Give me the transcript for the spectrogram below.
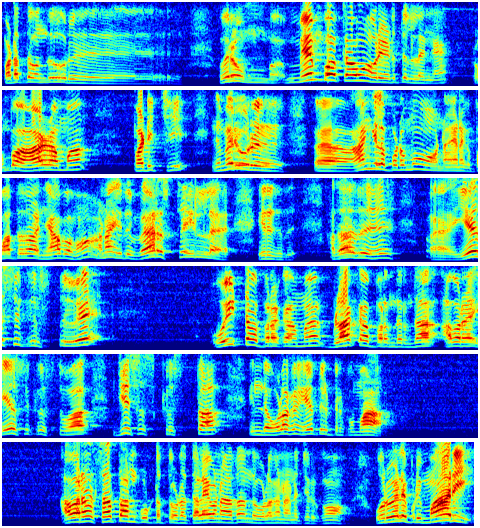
படத்தை வந்து ஒரு வெறும் மேம்போக்காகவும் அவர் எடுத்துடலைங்க. ரொம்ப ஆழமாக படித்து இந்த மாதிரி ஒரு ஆங்கில படமும் நான் எனக்கு பார்த்ததா ஞாபகம். ஆனால் இது வேறு ஸ்டைலில் இருக்குது. அதாவது இயேசு கிறிஸ்துவே ஒயிட்டாக பிறக்காமல் பிளாக்காக பிறந்திருந்தா அவரை இயேசு கிறிஸ்துவா ஜீசஸ் கிறிஸ்தா இந்த உலகம் ஏற்றுக்கிட்டு இருக்குமா? அவரை சாத்தான் கூட்டத்தோட தலைவனாக தான் இந்த உலகம் நினச்சிருக்கோம். ஒருவேளை இப்படி மாறி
